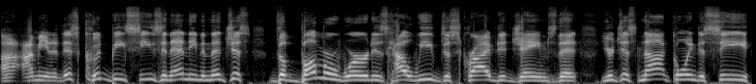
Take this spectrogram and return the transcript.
Uh, I mean, this could be season ending. And then just the bummer word is how we've described it, James, that you're just not going to see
